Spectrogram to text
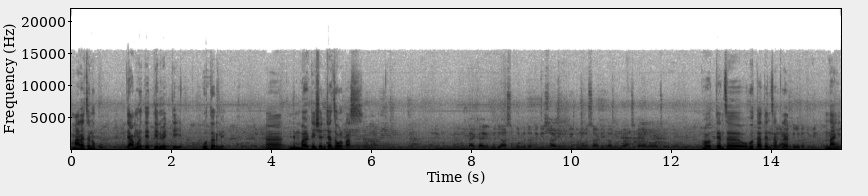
मारायचं नको. त्यामुळे ते तीन व्यक्ती उतरले. निंबाळ स्टेशनच्या जवळपास. काय काय म्हणजे असं बोललं जातं की साडी होती तुम्हाला साडी घालून डान्स करायला लावायचं होतं? हो त्यांचं होता त्यांचा प्लॅन तुम्ही? नाही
